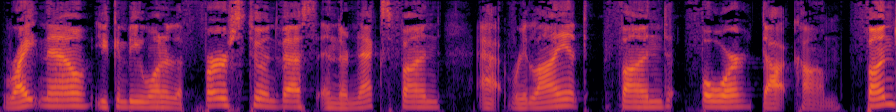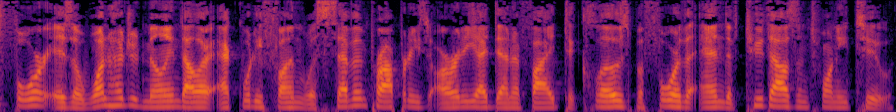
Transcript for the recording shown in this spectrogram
Right now, you can be one of the first to invest in their next fund at ReliantFund4.com. Fund 4 is a $100 million equity fund with seven properties already identified to close before the end of 2022.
